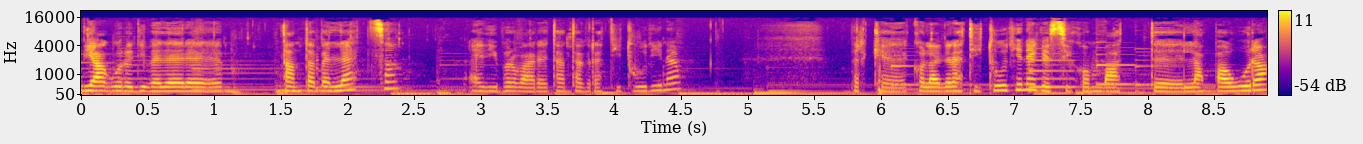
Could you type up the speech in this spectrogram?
Vi auguro di vedere tanta bellezza e di provare tanta gratitudine, perché è con la gratitudine che si combatte la paura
